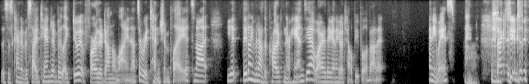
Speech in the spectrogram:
This is kind of a side tangent, but like do it farther down the line. That's a retention play. It's not yet, they don't even have the product in their hands yet. Why are they going to go tell people about it? Anyways, back to dessert.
